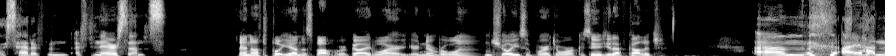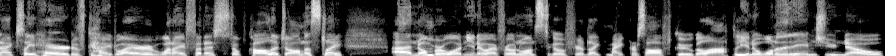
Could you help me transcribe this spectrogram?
I said, I've been I've been there since. And not to put you on the spot, were Guidewire your number one choice of where to work as soon as you left college? Um, I hadn't actually heard of Guidewire when I finished up college, honestly. Uh, number one, you know, everyone wants to go for like Microsoft, Google, Apple, you know, one of the names you know.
